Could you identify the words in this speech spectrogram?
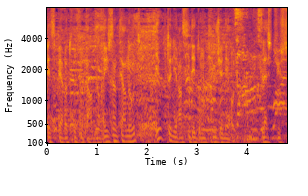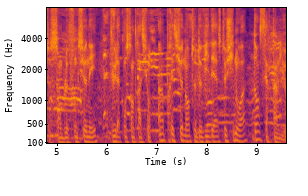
espèrent être vus par de riches internautes et obtenir ainsi des dons plus généreux. L'astuce semble fonctionner, vu la concentration impressionnante de vidéastes chinois dans certains lieux.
